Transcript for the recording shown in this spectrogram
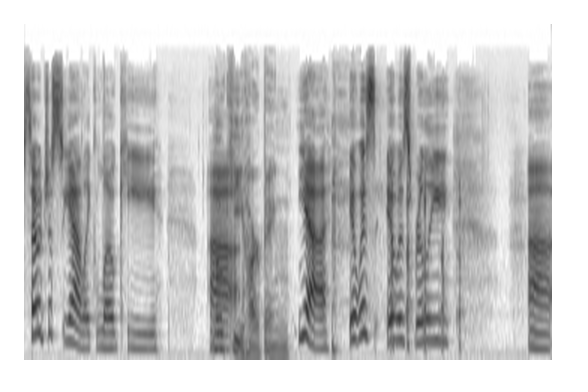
So just yeah, like low key. low key harping. Yeah, it was. It was really. Uh,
